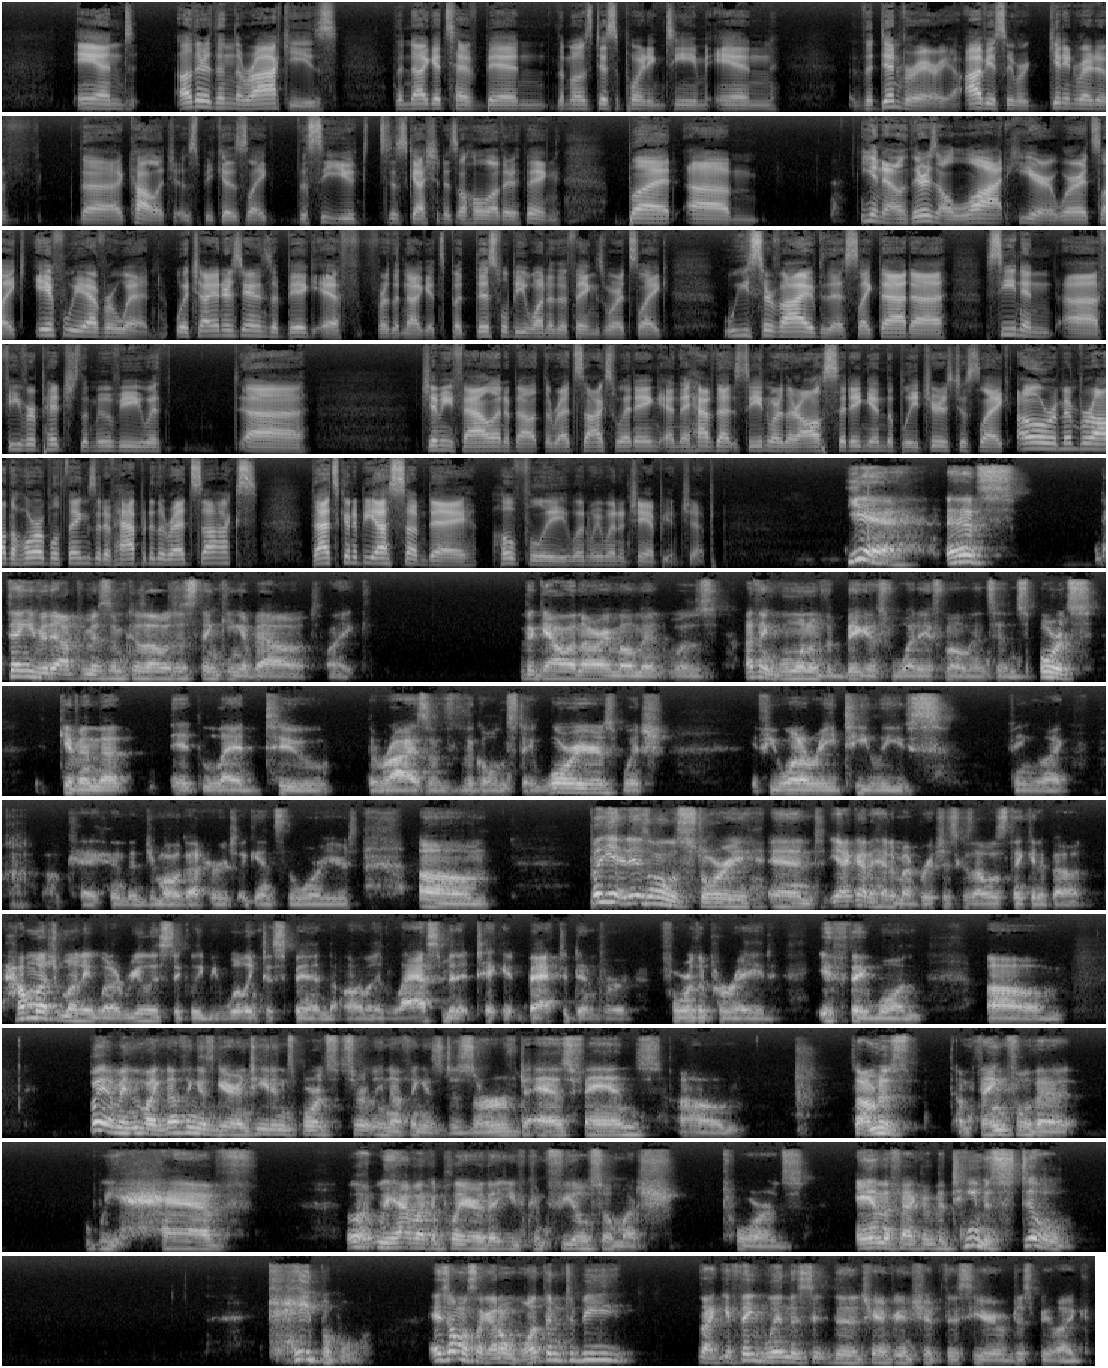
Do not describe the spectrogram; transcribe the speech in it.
And other than the Rockies, the Nuggets have been the most disappointing team in the Denver area. Obviously, we're getting rid of the colleges because like the CU discussion is a whole other thing. But um, you know, there's a lot here where it's like if we ever win, which I understand is a big if for the Nuggets, but this will be one of the things where it's like we survived this, like that uh, scene in uh, Fever Pitch, the movie with uh, Jimmy Fallon about the Red Sox winning, and they have that scene where they're all sitting in the bleachers, just like, oh, remember all the horrible things that have happened to the Red Sox? That's going to be us someday, hopefully, when we win a championship. Yeah, that's. Thank you for the optimism because I was just thinking about like the Gallinari moment was, I think, one of the biggest what if moments in sports, given that it led to the rise of the Golden State Warriors, which if you want to read tea leaves, being like, okay, and then Jamal got hurt against the Warriors. Um, but yeah, it is all a story. And yeah, I got ahead of my britches because I was thinking about how much money would I realistically be willing to spend on a last minute ticket back to Denver for the parade if they won. Um, but yeah, I mean, like nothing is guaranteed in sports. Certainly, nothing is deserved as fans. Um, so I'm just I'm thankful that we have we have like a player that you can feel so much towards and the fact that the team is still capable. It's almost like i don't want them to be like if they win the the championship this year it would just be like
